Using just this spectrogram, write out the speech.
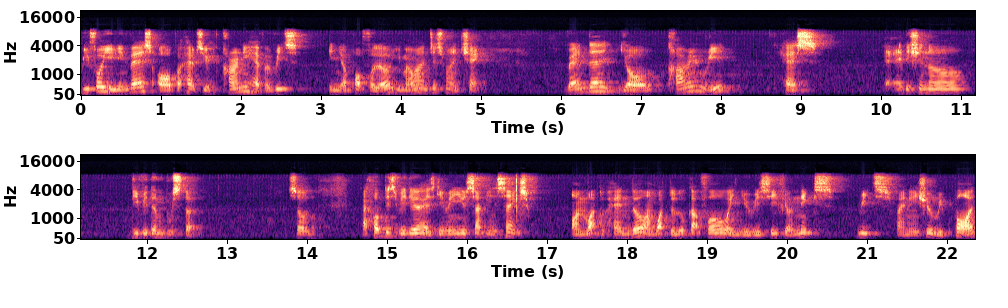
before you invest or perhaps you currently have a REIT in your portfolio, you might want just want to check whether your current REIT has additional dividend booster. So I hope this video has given you some insights on what to handle and what to look out for when you receive your next REITs financial report.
